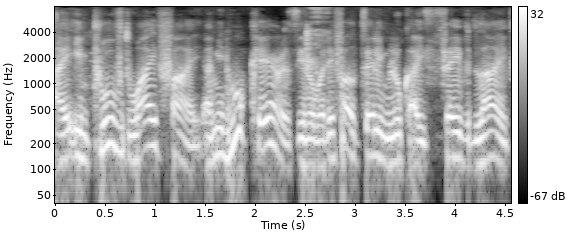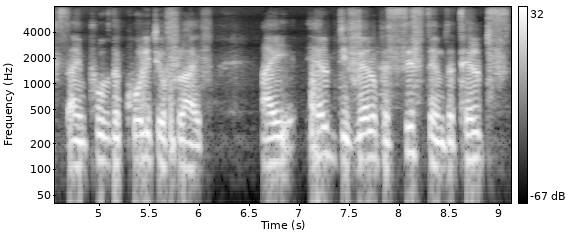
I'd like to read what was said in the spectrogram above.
I improved Wi-Fi. I mean, who cares, you know? But if I'll tell him, look, I saved lives, I improved the quality of life, I helped develop a system that helps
